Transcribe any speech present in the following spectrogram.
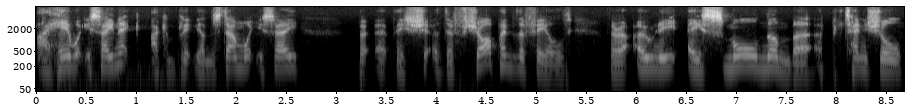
I hear what you say, Nick. I completely understand what you say, but at the sh- the sharp end of the field, there are only a small number of potential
